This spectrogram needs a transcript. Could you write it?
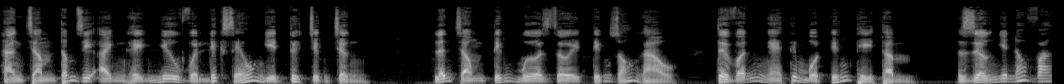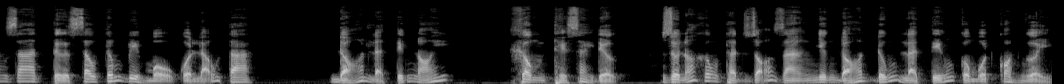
Hàng trăm tấm di ảnh hình như vừa liếc xéo nhìn tôi chừng chừng. Lẫn trong tiếng mưa rơi tiếng gió gào, tôi vẫn nghe thấy một tiếng thì thầm, dường như nó vang ra từ sau tấm bia mộ của lão ta. Đó là tiếng nói, không thể sai được, dù nó không thật rõ ràng nhưng đó đúng là tiếng của một con người.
